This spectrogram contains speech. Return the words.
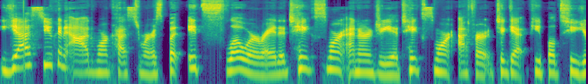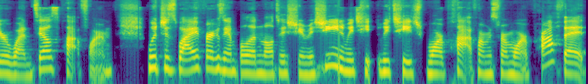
yes, you can add more customers, but it's slower, right? It takes more energy, it takes more effort to get people to your one sales platform, which is why, for example, in Multi Stream Machine, we, te- we teach more platforms for more profit.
